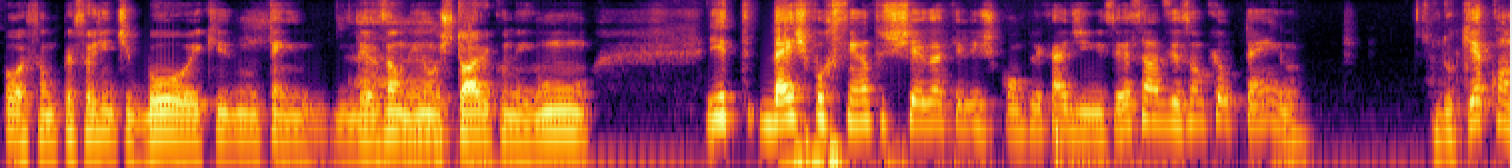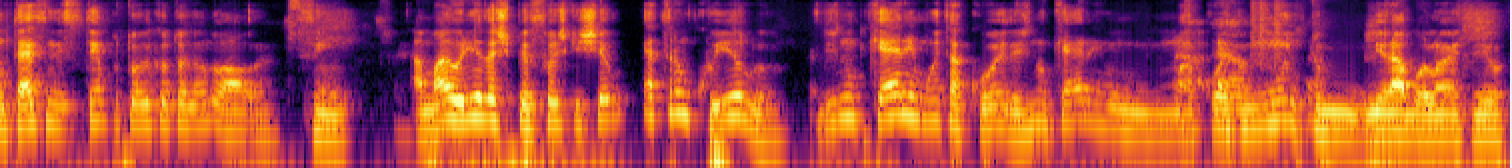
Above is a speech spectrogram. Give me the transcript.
pô, são pessoas gente boa e que não tem lesão Ah. nenhum, histórico nenhum. E 10% chega aqueles complicadinhos. Essa é uma visão que eu tenho do que acontece nesse tempo todo que eu tô dando aula. Sim. A maioria das pessoas que chegam é tranquilo. Eles não querem muita coisa, eles não querem uma É, coisa é. muito mirabolante, entendeu?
